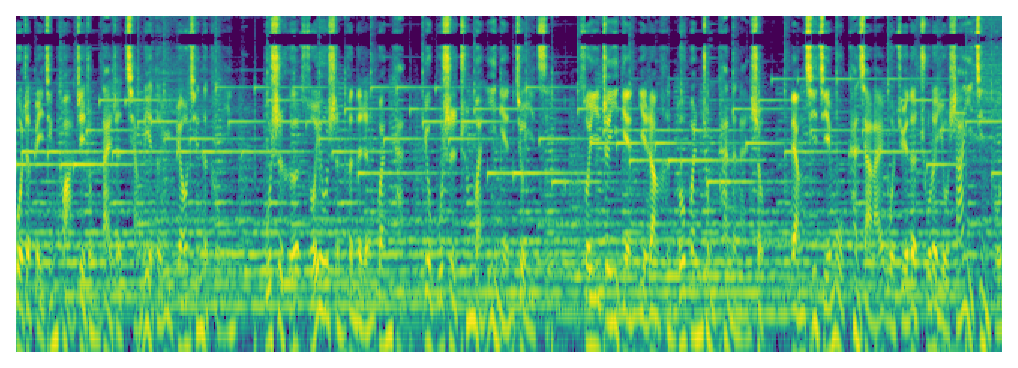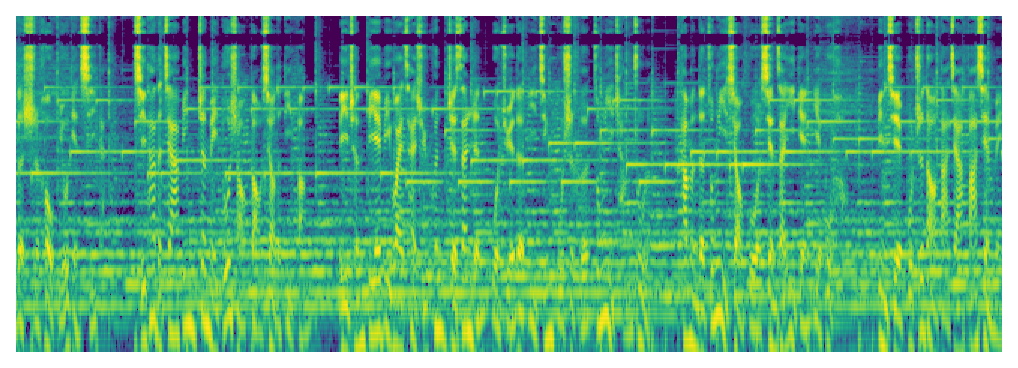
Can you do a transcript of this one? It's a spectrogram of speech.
或者北京话这种带着强烈德语标签的口音，不适合所有省份的人观看，又不是春晚一年就一次，所以这一点也让很多观众看得难受。两期节目看下来，我觉得除了有沙溢镜头的时候有点喜感，其他的嘉宾真没多少搞笑的地方。李晨、B A B Y、蔡徐坤这三人，我觉得已经不适合综艺常驻了，他们的综艺效果现在一点也不好，并且不知道大家发现没，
